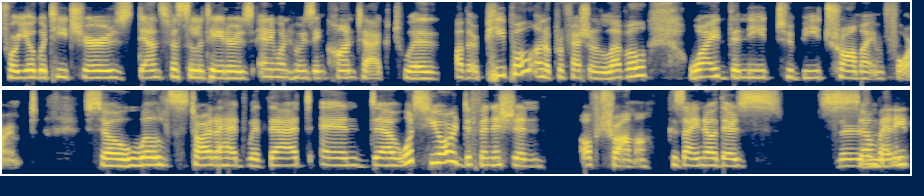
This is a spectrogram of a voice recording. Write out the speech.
for yoga teachers, dance facilitators, anyone who is in contact with other people on a professional level, why the need to be trauma informed. So we'll start ahead with that. And uh, what's your definition of trauma? Because I know there's there's so many. many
